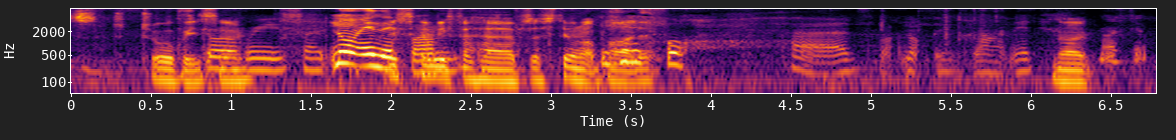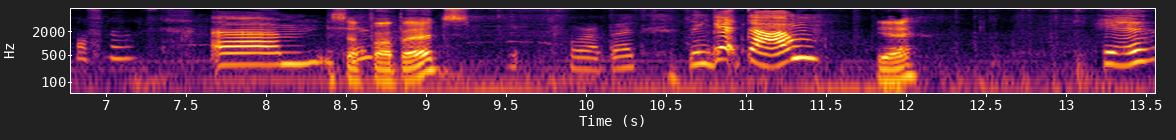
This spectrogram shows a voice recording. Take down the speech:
strawberries. So strawberries. So not in this this, is one. gonna be for herbs. I've still not this applied is it. for herbs, but not been planted. No, get off that. Um, it's this is for our birds. for our bird. Then get down Yeah. here.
